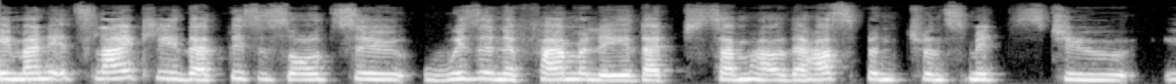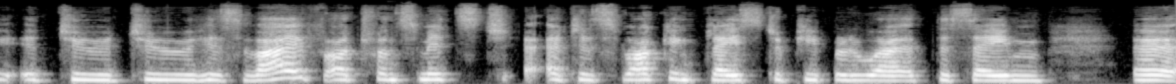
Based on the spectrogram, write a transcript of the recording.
I mean, it's likely that this is also within a family that somehow the husband transmits to to to his wife or transmits at his working place to people who are at the same uh,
